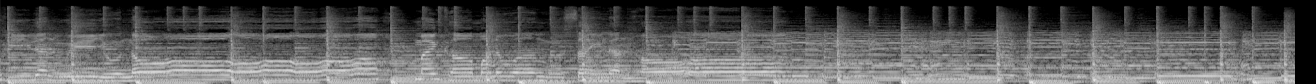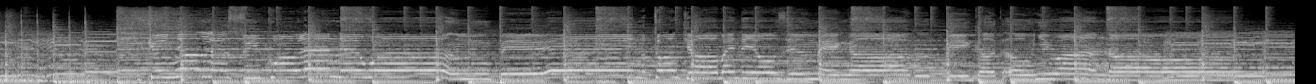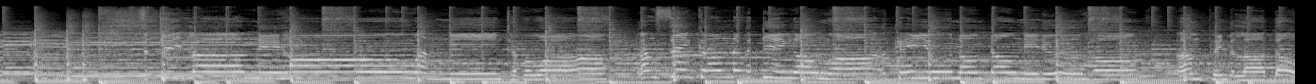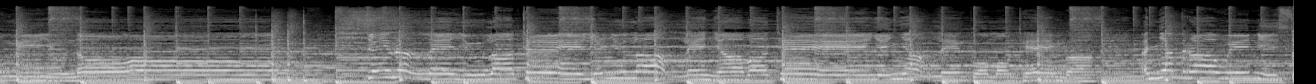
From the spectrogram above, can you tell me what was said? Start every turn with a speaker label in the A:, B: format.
A: ဖုန်ဟီလန်ဝေယိုနော ဖဝါအန်စိတ်ကနကတိငောင်းငါအခေယူနောင်တောင်းနေရဟောအမ်ဖိန်တလာတော့ဝေယူနောကျိရလဲယူလာတဲ့ရင်ယူလာလဲညာပါတဲ့ရင်ညလဲကိုမောင်ထဲပါအညတရာဝေနိစာ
